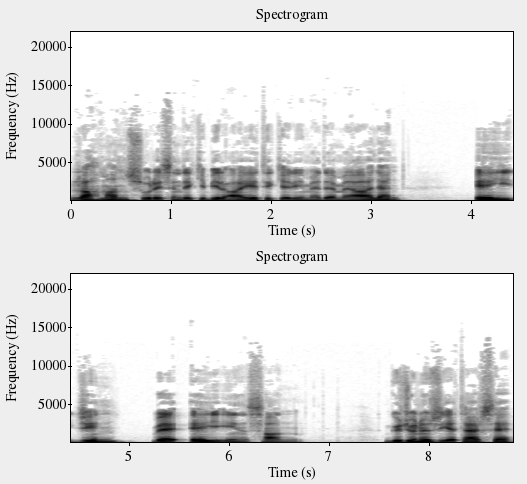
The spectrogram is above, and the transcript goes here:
Rahman suresindeki bir ayet-i kerimede mealen Ey cin ve ey insan gücünüz yeterse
